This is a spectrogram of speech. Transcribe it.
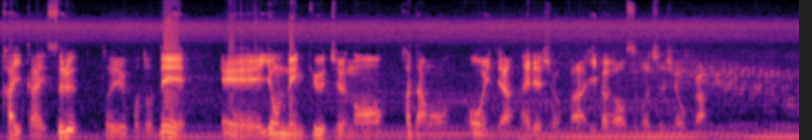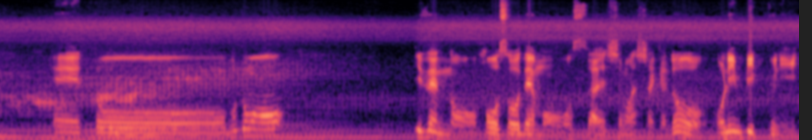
開会するということで、えー、4連休中の方も多いんじゃないでしょうか？いかがお過ごしでしょうか？えっ、と、僕も以前の放送でもお伝えしましたけど、オリンピックに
